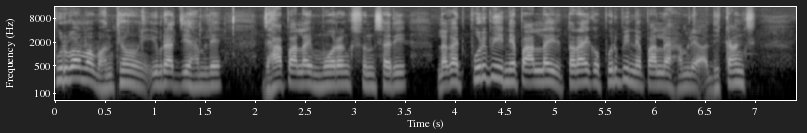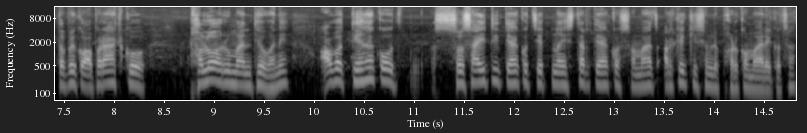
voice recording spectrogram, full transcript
पूर्वमा भन्थ्यौँ युवराजजी हामीले झापालाई मोरङ सुनसरी लगायत पूर्वी नेपाललाई तराईको पूर्वी नेपाललाई हामीले अधिकांश तपाईँको अपराधको ठलोहरू मान्थ्यो भने अब त्यहाँको सोसाइटी त्यहाँको चेतना स्तर त्यहाँको समाज अर्कै किसिमले फड्को मारेको छ।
